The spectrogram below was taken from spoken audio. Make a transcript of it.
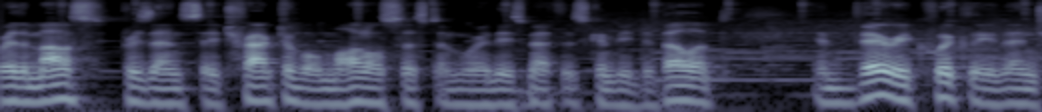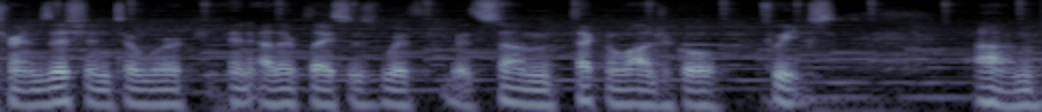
where the mouse presents a tractable model system where these methods can be developed and very quickly then transition to work in other places with, with some technological tweaks. Um,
